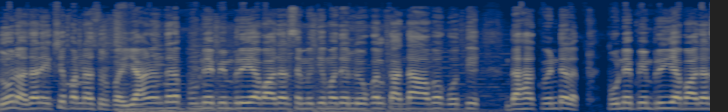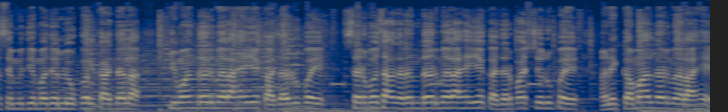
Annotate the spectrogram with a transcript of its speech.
दोन हजार एकशे पन्नास रुपये. यानंतर पुणे पिंपरी या बाजार समितीमध्ये लोकल कांदा आवक होती दहा क्विंटल. पुणे पिंपरी या बाजार समितीमध्ये लोकल कांद्याला किमान दर मेला आहे एक हजार रुपये सर्वसाधारण दर मेला आहे एक हजार पाचशे रुपये आणि कमाल दर मेला आहे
